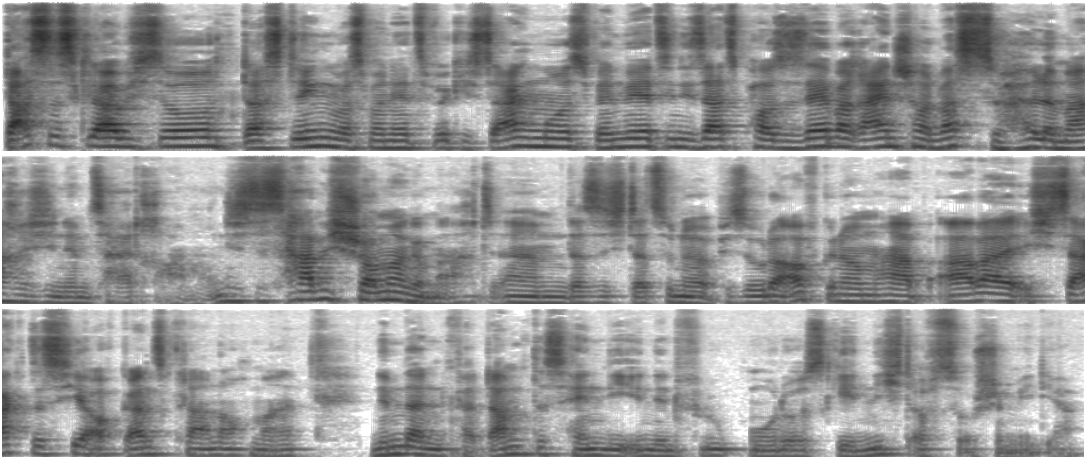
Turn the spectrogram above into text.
das ist, glaube ich, so das Ding, was man jetzt wirklich sagen muss. Wenn wir jetzt in die Satzpause selber reinschauen, was zur Hölle mache ich in dem Zeitraum? Und das habe ich schon mal gemacht, ähm, dass ich dazu eine Episode aufgenommen habe. Aber ich sage das hier auch ganz klar nochmal. Nimm dein verdammtes Handy in den Flugmodus, geh nicht auf Social Media.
